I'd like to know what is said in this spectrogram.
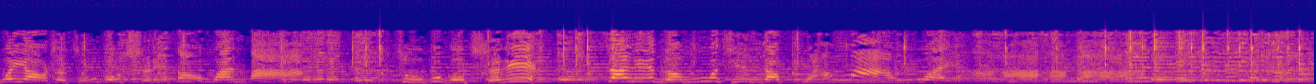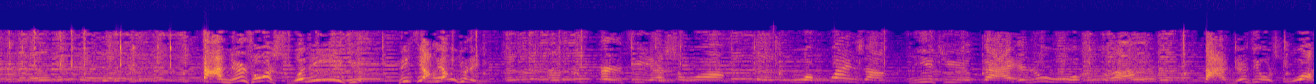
我要是足够吃的倒还罢，足不够吃的，咱的个母亲的光骂我呀！大妮说：“我说你一句，你讲两句了你。”二姐说。我还上一句该如何？大妮就说：“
